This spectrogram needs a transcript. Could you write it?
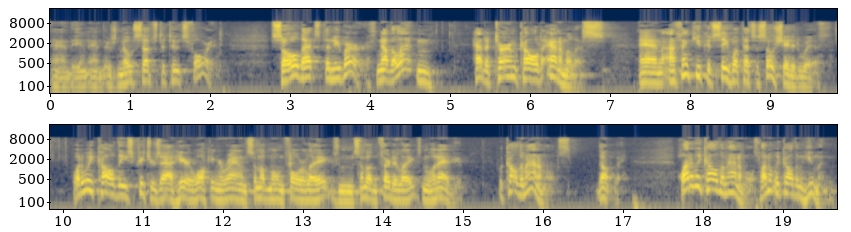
And, the, and there's no substitutes for it. So that's the new birth. Now, the Latin had a term called animalis, and I think you could see what that's associated with. What do we call these creatures out here walking around, some of them on four legs and some of them 30 legs and what have you? We call them animals, don't we? Why do we call them animals? Why don't we call them human?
